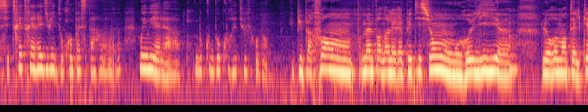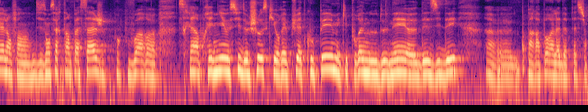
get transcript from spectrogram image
c'est très très réduit. Donc on passe par... euh, Oui, oui, elle a beaucoup beaucoup réduit le roman. Et puis parfois, on- même pendant les répétitions, on relit euh, le roman tel quel, enfin, disons certains passages, pour pouvoir euh, se réimprégner aussi de choses qui auraient pu être coupées, mais qui pourraient nous donner euh, des idées euh, par rapport à l'adaptation.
